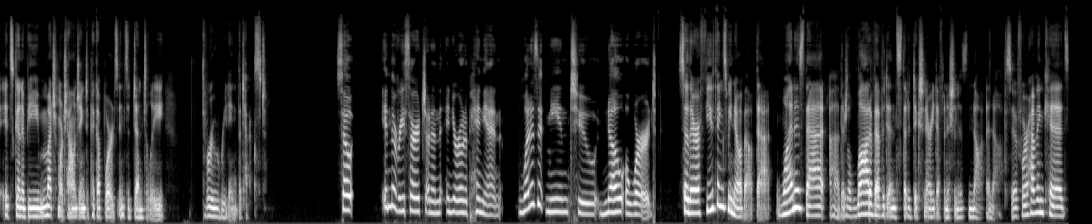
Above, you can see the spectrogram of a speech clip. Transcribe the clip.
it's going to be much more challenging to pick up words incidentally through reading the text. So, in the research and in, in your own opinion, what does it mean to know a word? So, there are a few things we know about that. One is that uh, there's a lot of evidence that a dictionary definition is not enough. So, if we're having kids,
